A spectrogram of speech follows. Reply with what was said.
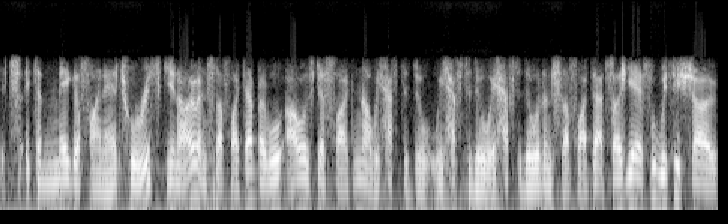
it's it's a mega financial risk, you know, and stuff like that. But I was just like, no, we have to do it. We have to do it. We have to do it and stuff like that. So yeah, with this show,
